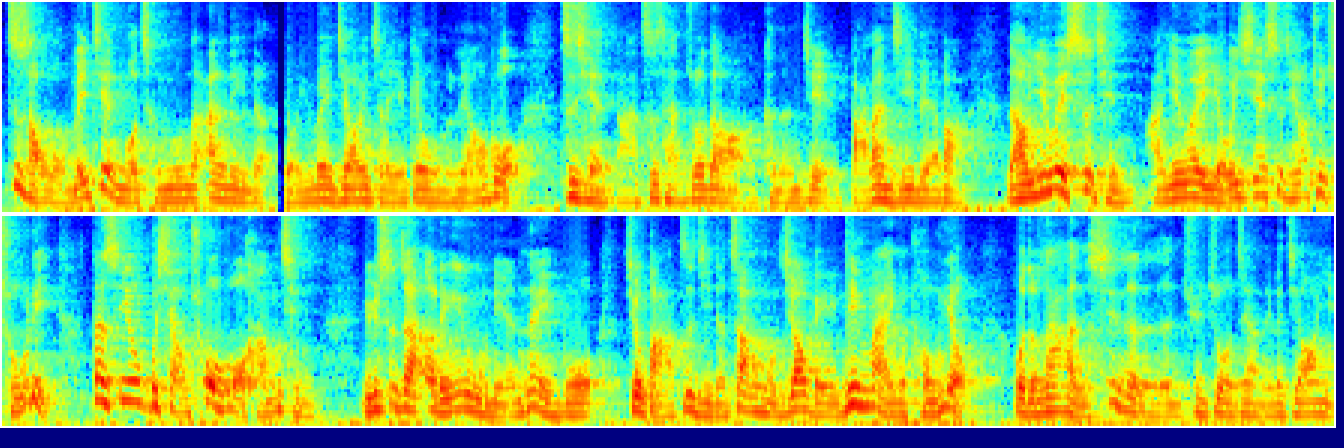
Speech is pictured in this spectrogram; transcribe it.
至少我没见过成功的案例的。有一位交易者也给我们聊过，之前啊资产做到可能借百万级别吧，然后因为事情啊，因为有一些事情要去处理，但是又不想错过行情，于是，在二零一五年那一波就把自己的账户交给另外一个朋友，或者说他很信任的人去做这样的一个交易，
